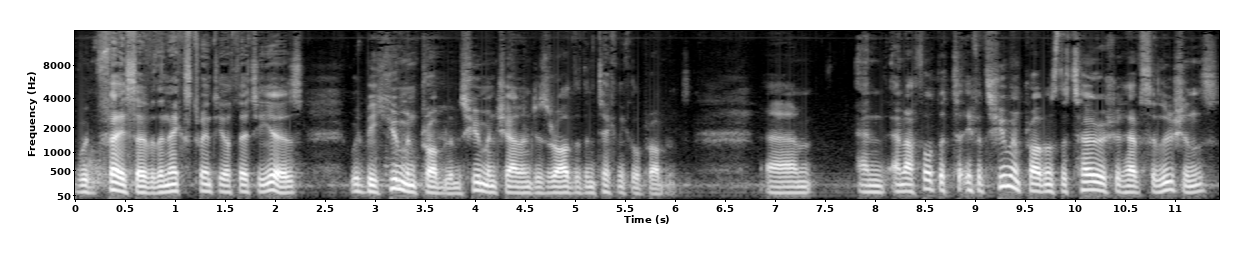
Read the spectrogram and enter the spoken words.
would face over the next 20 or 30 years would be human problems, human challenges rather than technical problems. Um, and, and I thought that if it's human problems, the Torah should have solutions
